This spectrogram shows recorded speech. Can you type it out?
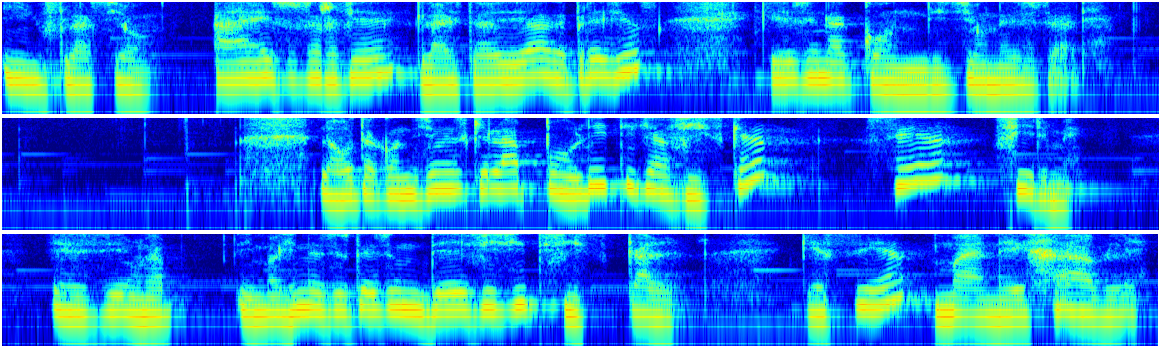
inflación. A eso se refiere la estabilidad de precios, que es una condición necesaria. La otra condición es que la política fiscal sea firme. Es decir, imagínense ustedes un déficit fiscal que sea manejable.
